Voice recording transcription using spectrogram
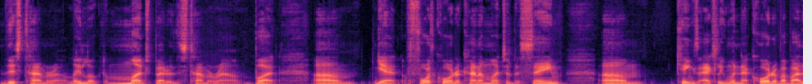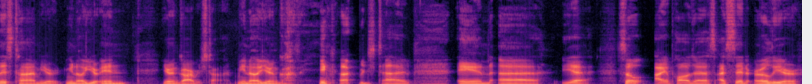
this time around. They looked much better this time around. But um, yeah, fourth quarter, kind of much of the same. Um, Kings actually win that quarter, but by this time you're you know you're in you're in garbage time. You know you're in garbage, in garbage time, and uh, yeah. So I apologize. I said earlier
